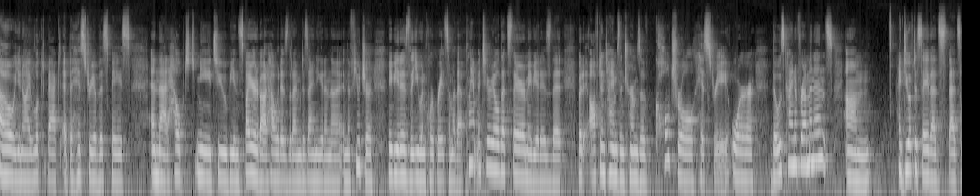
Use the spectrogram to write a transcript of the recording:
oh, you know, I looked back at the history of this space, and that helped me to be inspired about how it is that I'm designing it in the in the future. Maybe it is that you incorporate some of that plant material that's there. Maybe it is that, but oftentimes in terms of cultural history or those kind of remnants. Um, I do have to say that's that's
